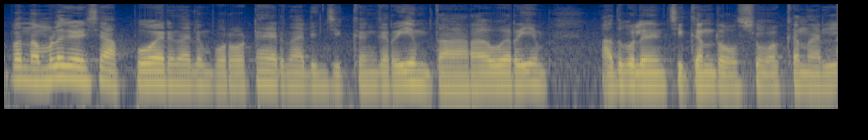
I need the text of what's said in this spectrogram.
അപ്പം നമ്മൾ കഴിച്ച അപ്പമായിരുന്നാലും പൊറോട്ട ആയിരുന്നാലും ചിക്കൻ കറിയും താറാവ് കറിയും അതുപോലെ തന്നെ ചിക്കൻ റോസ്റ്റും ഒക്കെ നല്ല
